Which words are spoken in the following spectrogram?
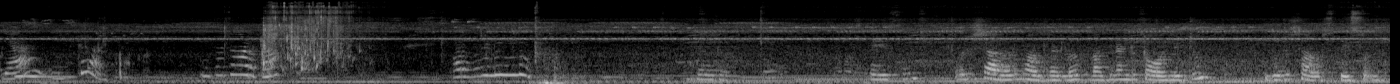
ഞാൻ സ്പേസും ഒരു ഷവർ മാത്രമേ ഉള്ളൂ. ബാക്കി രണ്ട് ടോയ്ലറ്റും ഇതൊരു ഷവർ സ്പേസും ഉണ്ട്.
